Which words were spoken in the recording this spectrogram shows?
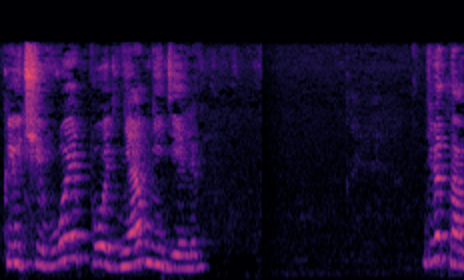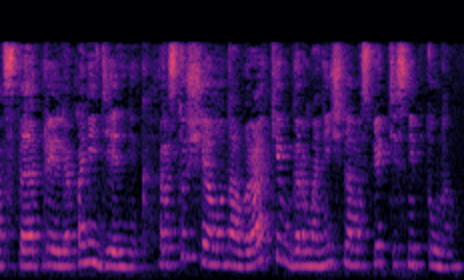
ключевое по дням недели. 19 апреля, понедельник. Растущая Луна в Раке в гармоничном аспекте с Нептуном.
